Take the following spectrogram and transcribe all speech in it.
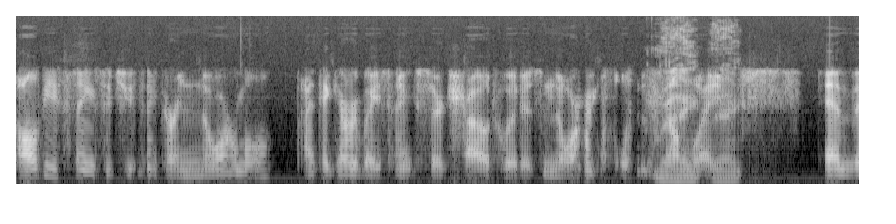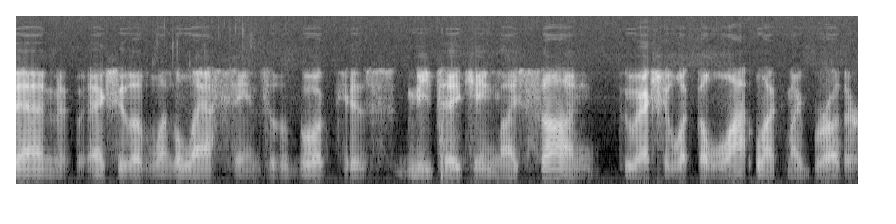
all these things that you think are normal, I think everybody thinks their childhood is normal in some right, way. Right. And then actually one of the last scenes of the book is me taking my son, who actually looked a lot like my brother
